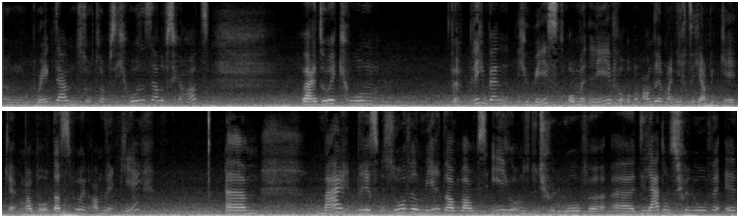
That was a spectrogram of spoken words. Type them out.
een breakdown, een soort van psychose zelfs gehad. Waardoor ik gewoon verplicht ben geweest om het leven op een andere manier te gaan bekijken. Maar bo, dat is voor een andere keer. Ehm, maar er is zoveel meer dan wat ons ego ons doet geloven. Uh, die laat ons geloven in,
